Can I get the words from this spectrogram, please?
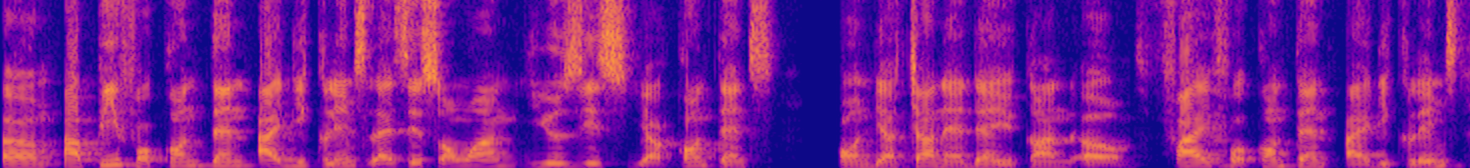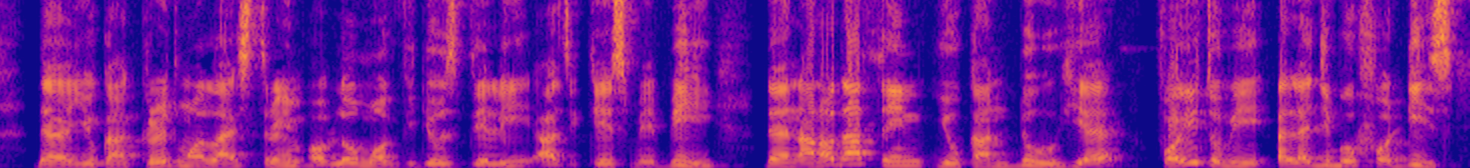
um, appeal for content ID claims. Let's say someone uses your content on their channel, then you can um, file for content ID claims. Then you can create more live stream, upload more videos daily, as the case may be. Then another thing you can do here for you to be eligible for this,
